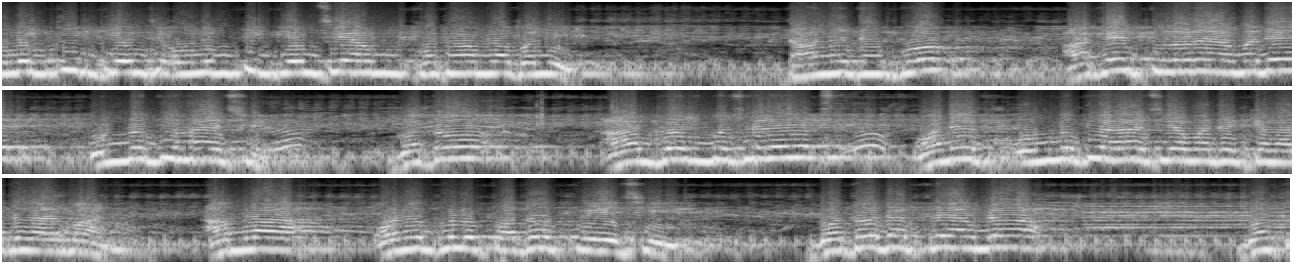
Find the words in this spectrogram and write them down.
অলিম্পিক গেমস, অলিম্পিক গেমসে কথা আমরা বলি, তাহলে দেখব আগের তুলনায় আমাদের উন্নতি হয়েছে। গত আট দশ বছরে অনেক উন্নতি হয়েছে আমাদের খেলাধুলার মান। আমরা অনেকগুলো পদক পেয়েছি। গত যাত্রায় আমরা, গত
